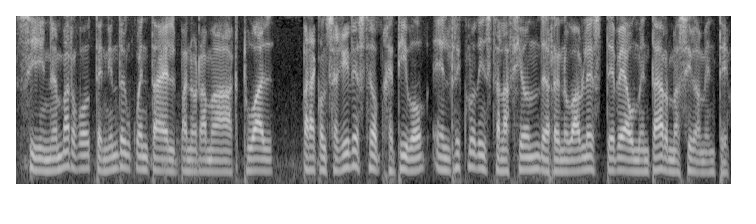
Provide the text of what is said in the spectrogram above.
Sin embargo, teniendo en cuenta el panorama actual, para conseguir este objetivo, el ritmo de instalación de renovables debe aumentar masivamente.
